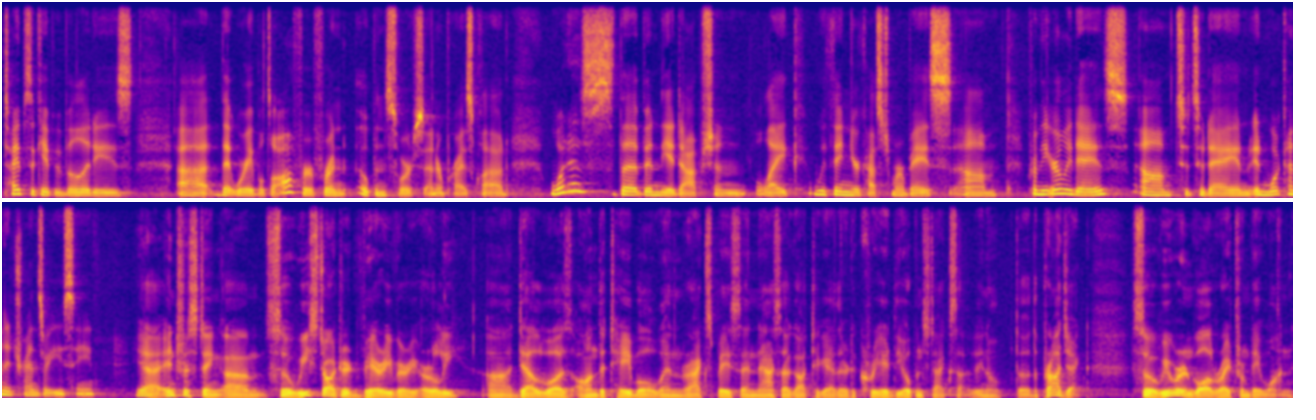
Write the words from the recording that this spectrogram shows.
types of capabilities uh, that we're able to offer for an open source enterprise cloud. What has the, been the adoption like within your customer base um, from the early days um, to today, and, and what kind of trends are you seeing? Yeah, interesting. Um, so we started very, very early. Uh, Dell was on the table when Rackspace and NASA got together to create the OpenStack, you know, the, the project. So we were involved right from day one.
